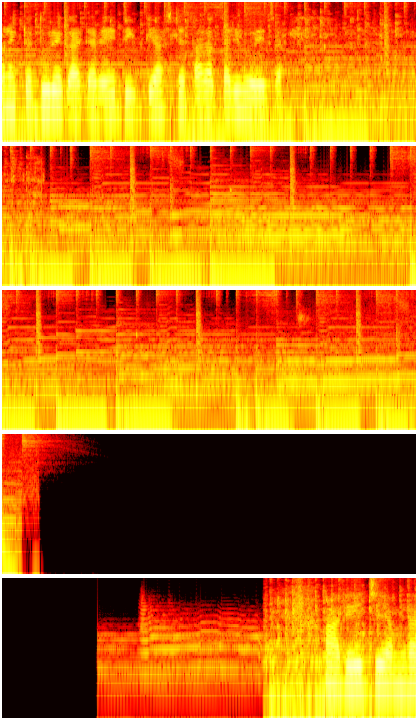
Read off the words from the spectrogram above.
অনেকটা দূরে ঘাট আর এই দিক দিয়ে আসলে তাড়াতাড়ি হয়ে যায়। আর এই যে আমরা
